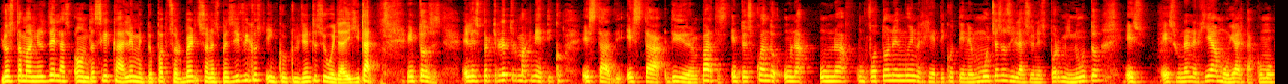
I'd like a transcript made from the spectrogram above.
Los tamaños de las ondas que cada elemento puede absorber son específicos e su huella digital. Entonces, el espectro electromagnético está, está dividido en partes. Entonces, cuando una, una, un fotón es muy energético, tiene muchas oscilaciones por minuto, es es una energía muy alta, como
